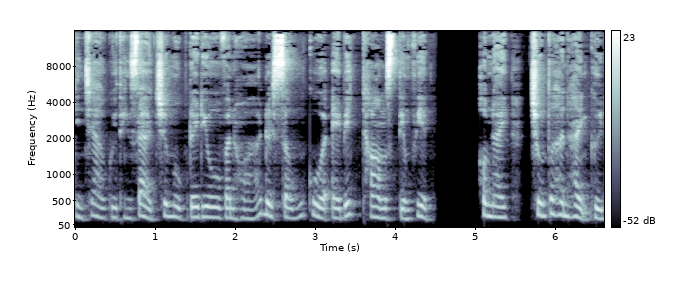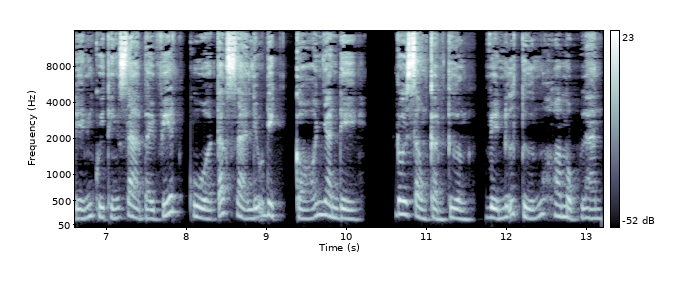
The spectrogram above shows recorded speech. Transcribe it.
Kính chào quý thính giả chuyên mục Radio Văn hóa Đời Sống của Epic Times tiếng Việt. Hôm nay, chúng tôi hân hạnh gửi đến quý thính giả bài viết của tác giả Liễu Địch có nhan đề Đôi dòng cảm tưởng về nữ tướng Hoa Mộc Lan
